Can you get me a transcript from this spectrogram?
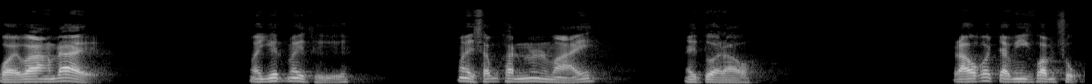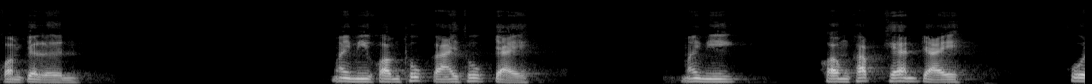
ปล่อยวางได้ ไม่ยึดไม่ถือ ไม่สำคัญนั่นหมายในตัวเรา เราก็จะมีความสุขความเจริญ ไม่มีความทุกข์กายทุกข์ใจ ไม่มีความคับแค้นใจ พูด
